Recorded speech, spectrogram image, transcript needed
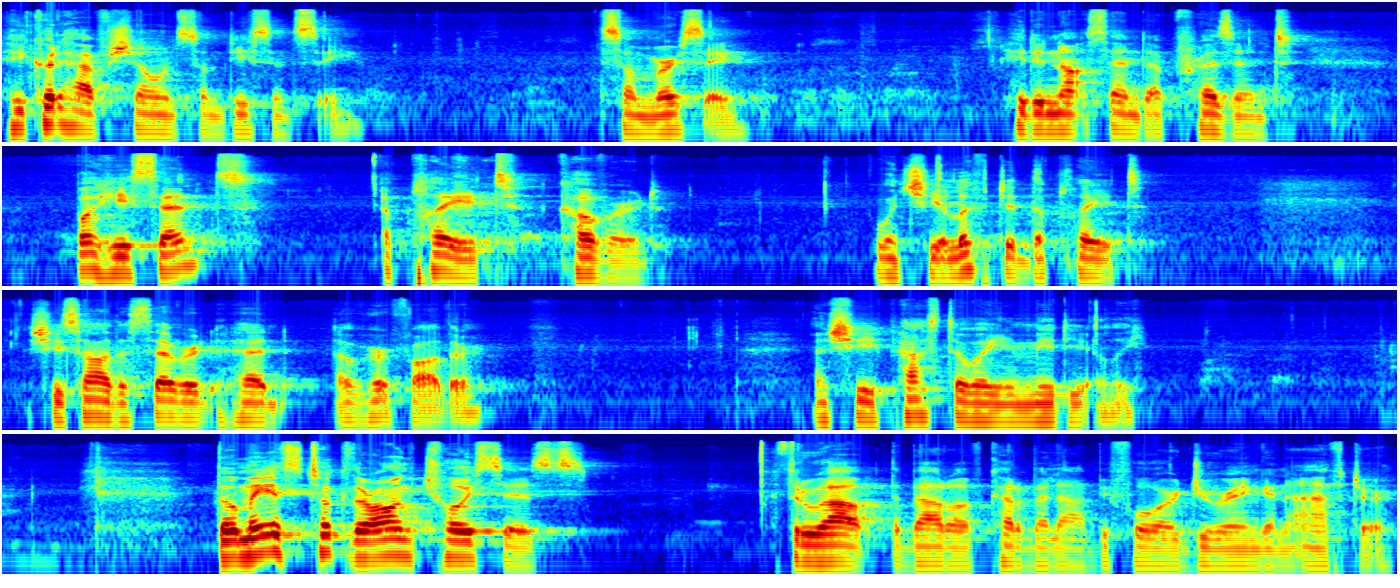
He could have shown some decency, some mercy. He did not send a present, but he sent a plate covered. When she lifted the plate, she saw the severed head of her father, and she passed away immediately. The Umayyads took the wrong choices throughout the Battle of Karbala, before, during, and after.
